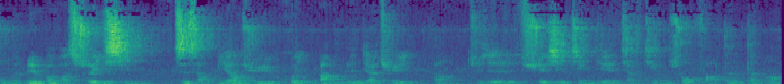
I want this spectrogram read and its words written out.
我们没有办法随喜，至少不要去毁谤人家去啊，就是学习经典、讲经说法等等哦。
